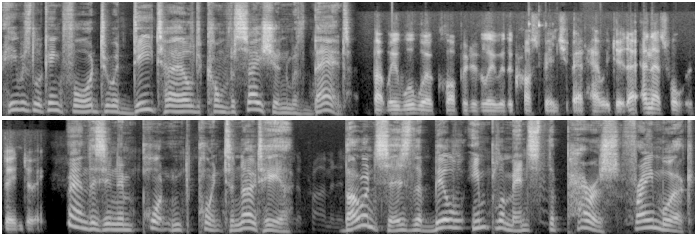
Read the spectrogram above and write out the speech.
he was looking forward to a detailed conversation with Bandt. But we will work cooperatively with the crossbench about how we do that, and that's what we've been doing. And there's an important point to note here. Bowen says the bill implements the Paris framework,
